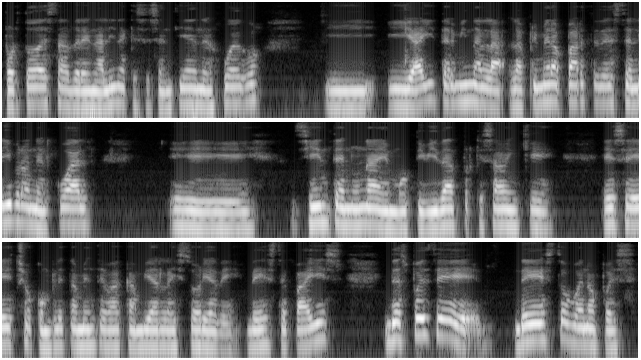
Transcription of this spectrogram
por toda esta adrenalina que se sentía en el juego. Y, ahí termina la, la, primera parte de este libro en el cual sienten una emotividad porque saben que ese hecho completamente va a cambiar la historia de, este país. Después de de esto, bueno, pues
